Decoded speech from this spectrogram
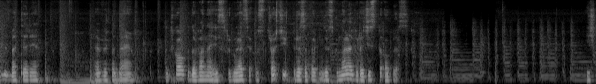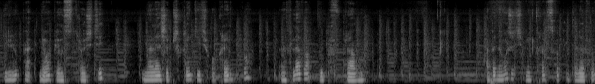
Baterie wypadają. Dodatkowo budowana jest regulacja ostrości, która zapewni doskonale wyrazisty obraz. Jeśli lupa nie łapie ostrości, należy przykręcić pokrętło w lewo lub w prawo. Aby nałożyć mikroskop na telefon,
